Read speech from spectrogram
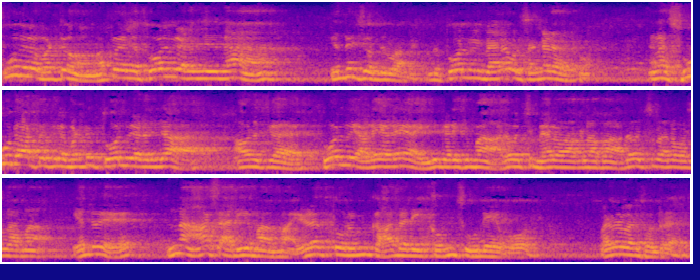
சூதில மட்டும் மற்ற தோல்வி அடைஞ்சதுன்னா எந்திரிச்சு வந்துருவாங்க. இந்த தோல்வி மேல ஒரு சங்கடம் இருக்கும். ஆனா சூதாட்டத்துல மட்டும் தோல்வி அடைஞ்சா அவனுக்கு தோல்வி அடைய அடைய இது கிடைக்குமா? அதை வச்சு மேல வாங்கலாமா? அதை வச்சு மேல வரலாமா? என்று இன்னும் ஆசை அதிகமாகுமா? இழத்தோறும் காதலிக்கும் சூதே போர் வள்ளுவர் சொல்றாரு.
